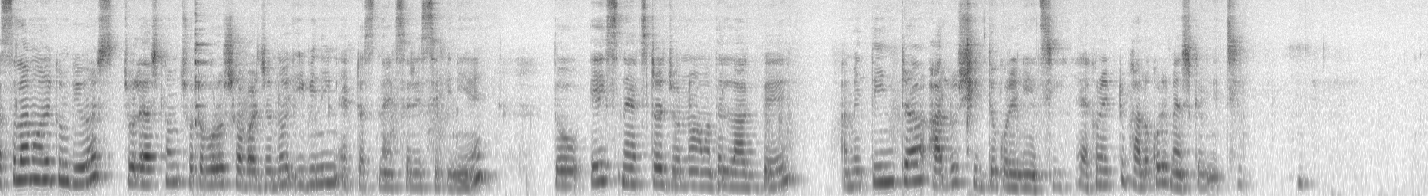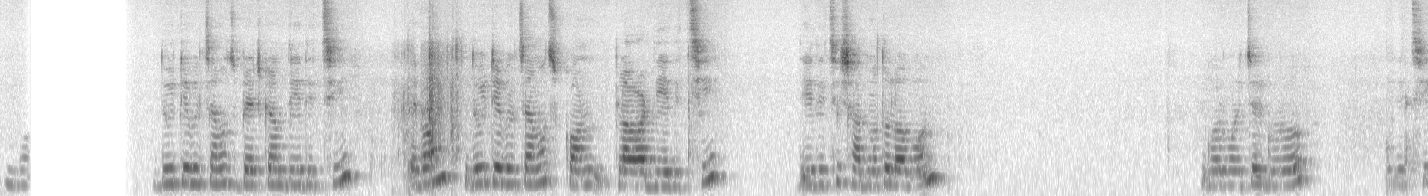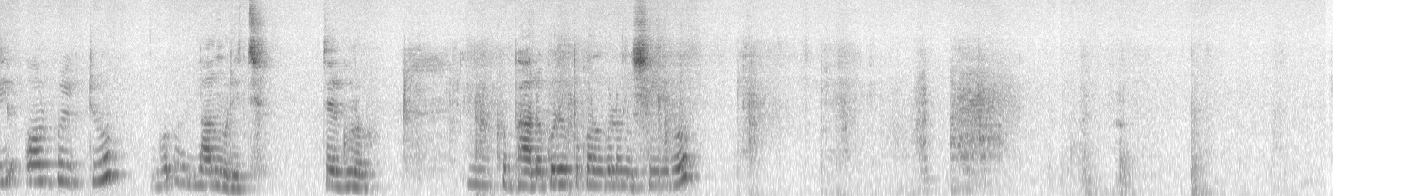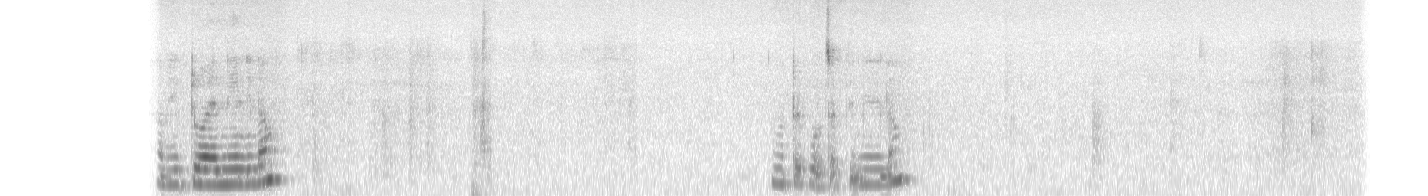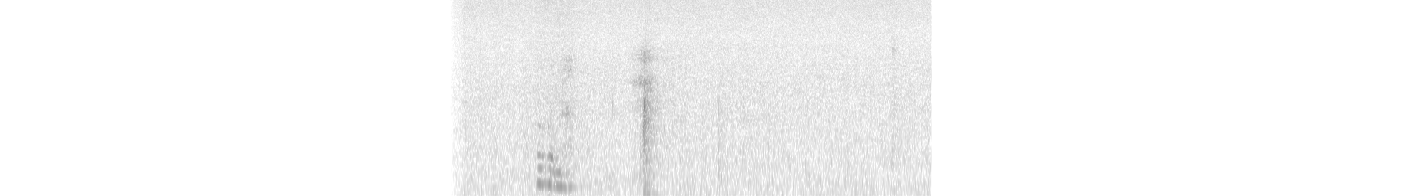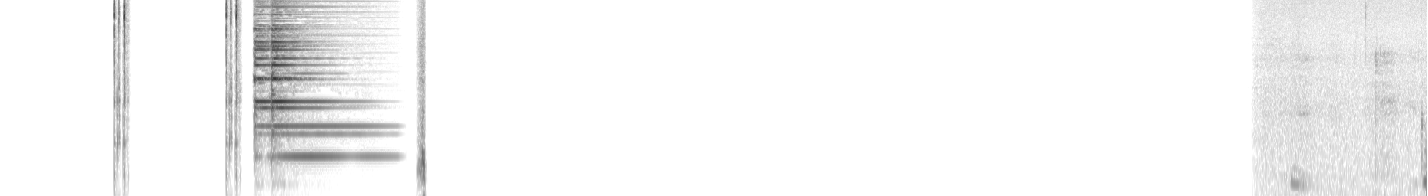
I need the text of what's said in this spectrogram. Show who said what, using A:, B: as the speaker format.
A: আসসালামু আলাইকুম ভিউয়ার্স, চলে আসলাম ছোট বড় সবার জন্য ইভিনিং একটা স্ন্যাক্সের রেসিপি নিয়ে। তো এই স্ন্যাক্সটার জন্য আমাদের লাগবে, আমি তিনটা আলু সিদ্ধ করে নিয়েছি। এখন একটু ভালো করে ম্যাশ করে নিচ্ছি। দুই টেবিল চামচ ব্রেড ক্রাম দিয়ে দিচ্ছি এবং দুই টেবিল চামচ কর্নফ্লাওয়ার দিয়ে দিচ্ছি। দিয়ে দিচ্ছি স্বাদ মতো লবণ, গোলমরিচের গুঁড়ো দিচ্ছি অল্প একটু লাল মরিচের গুঁড়ো। খুব ভালো করে উপকরণগুলো মিশিয়ে দেব আমি একটু অয়েল নিয়ে নিলাম। টমাটোর গোল নিয়ে নিলাম।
